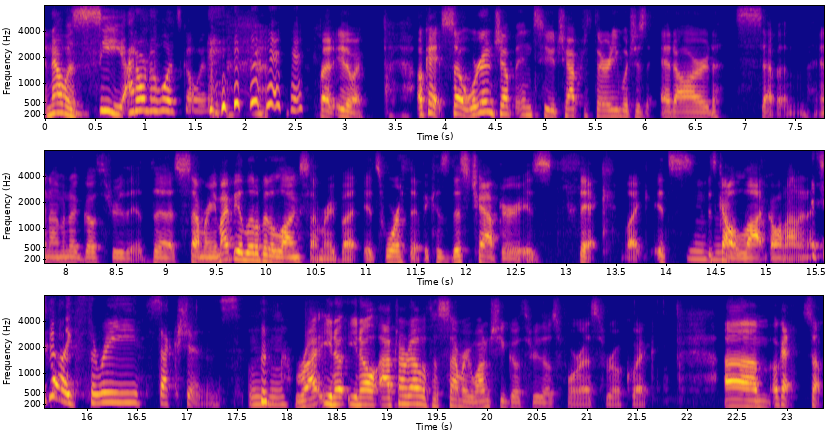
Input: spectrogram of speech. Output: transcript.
and now a Z. I don't know what's going on. but either way. Okay, so we're going to jump into chapter 30, which is Eddard 7. And I'm going to go through the, the summary. It might be a little bit of a long summary, but it's worth it because this chapter is thick. Like it's it's Mhm. got a lot going on in it. it's got like three sections. Mhm. Right. You know, you know, after I'm done with the summary, why don't you go through those for us real quick? Um, okay, so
